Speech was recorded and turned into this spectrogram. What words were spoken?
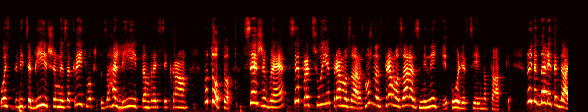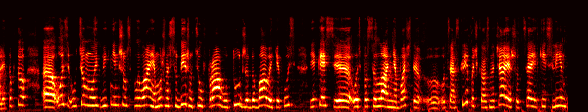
Ось дивіться, більшими, вообще- взагалі там весь екран. Ну тобто, все живе, все працює прямо зараз. Можна прямо зараз змінити колір цієї нотатки. Ну і так далі. і так далі. Тобто, е, ось у цьому вікні, що вспливає, можна сюди ж у цю вправу тут же додати якусь якесь е, ось посилання. Бачите, е, оця скріпочка означає, що це якийсь лінк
